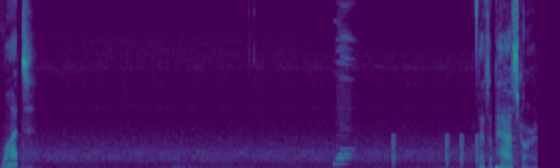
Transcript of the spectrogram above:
What? That's a pass card.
